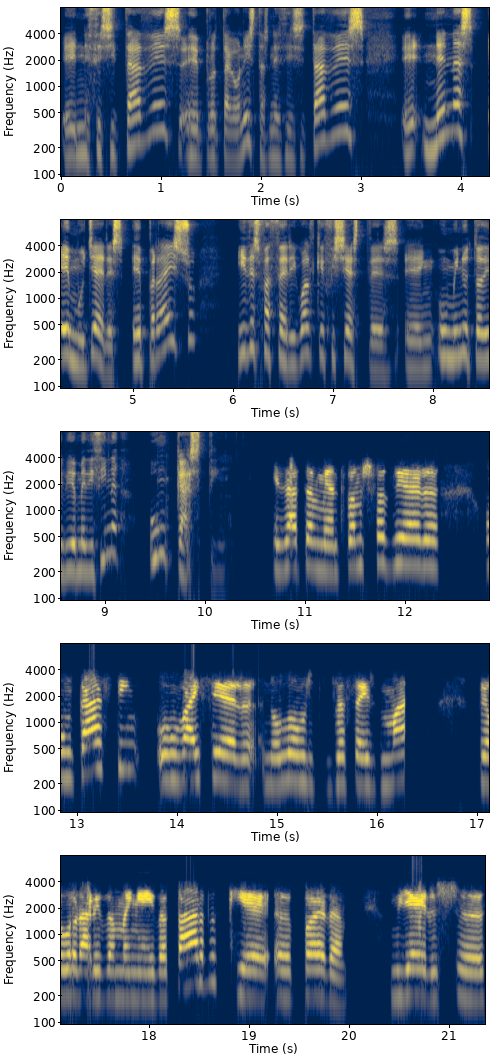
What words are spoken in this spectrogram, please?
eh, necesitades eh, protagonistas, necesitades eh, nenas e mulleres. E para iso ides facer, igual que fixestes en un minuto de biomedicina, un casting. Exatamente, vamos fazer eh, um casting, um vai ser no lunes 16 de maio, pelo horário da manhã e da tarde, que é uh, para mulheres uh, eh,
